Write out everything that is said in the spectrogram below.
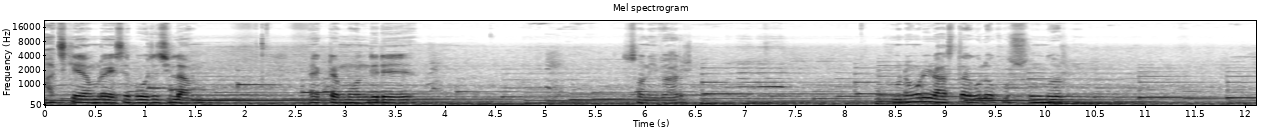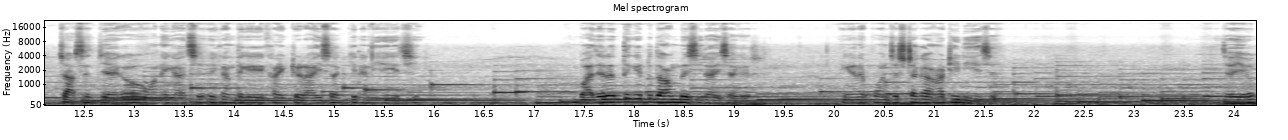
আজকে আমরা এসে পৌঁছেছিলাম একটা মন্দিরে শনিবার। মোটামুটি রাস্তাগুলো খুব সুন্দর। চাষের জায়গাও অনেক আছে। এখান থেকে খানিকটা রাই শাক কিনে নিয়ে গেছি। বাজারের থেকে একটু দাম বেশি রাই শাকের। এখানে পঞ্চাশ টাকা আঁটি নিয়েছে। যাই হোক,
